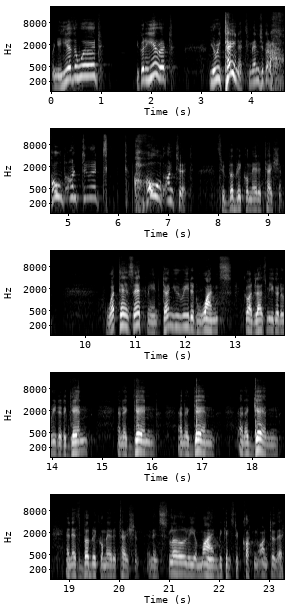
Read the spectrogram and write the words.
When you hear the word, you've got to hear it. You retain it. it means you've got to hold on to it, hold on to it through biblical meditation. What does that mean? Don't you read it once, God loves me, you've got to read it again and again and again and again and that's biblical meditation. And then slowly your mind begins to cotton onto that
